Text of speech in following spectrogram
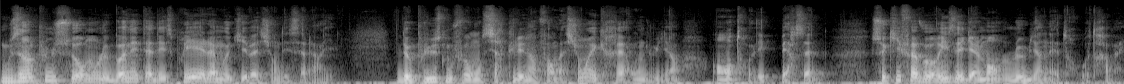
nous impulserons le bon état d'esprit et la motivation des salariés. De plus, nous ferons circuler l'information et créerons du lien entre les personnes, ce qui favorise également le bien-être au travail.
